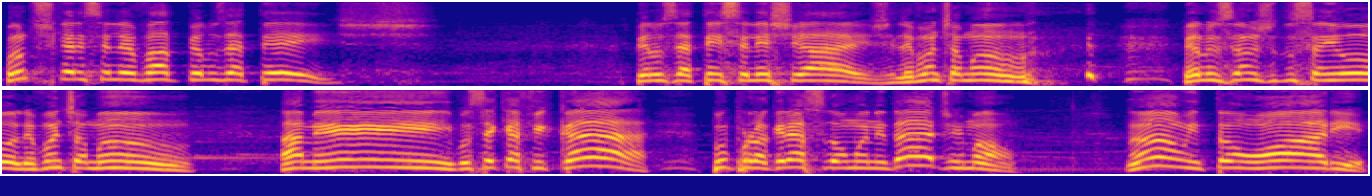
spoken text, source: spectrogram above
Quantos querem ser levados pelos ETs? Pelos ETs celestiais? Levante a mão. Pelos anjos do Senhor, levante a mão. Amém. Você quer ficar para o progresso da humanidade, irmão? Não, então ore,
